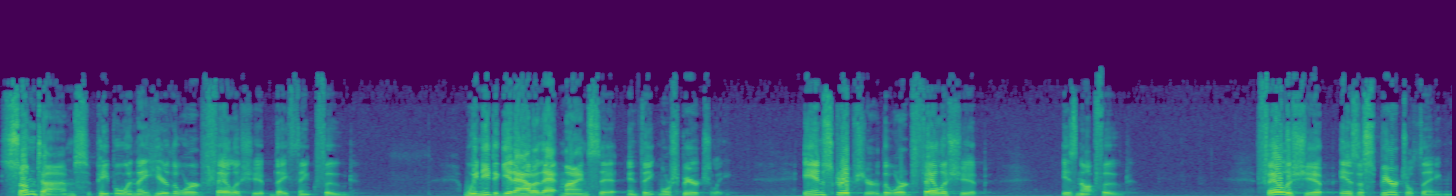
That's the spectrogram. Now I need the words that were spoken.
Sometimes people, when they hear the word fellowship, they think food. We need to get out of that mindset and think more spiritually. In Scripture, the word fellowship is not food. Fellowship is a spiritual thing.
